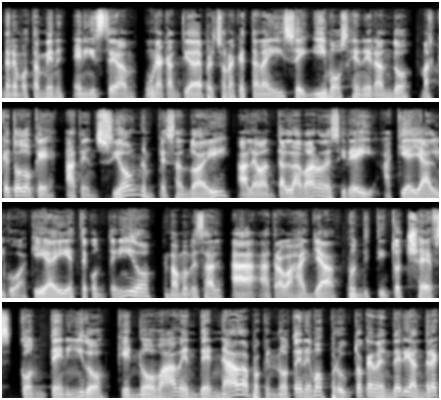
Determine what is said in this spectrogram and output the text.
tenemos también en Instagram una cantidad de personas que están ahí. Seguimos generando más que todo que atención, empezando ahí a levantar la mano decir, hey, aquí hay algo, aquí hay este contenido. Vamos a empezar a, trabajar ya con distintos chefs, contenido que no va a vender nada porque no tenemos producto que vender. Y Andrés,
